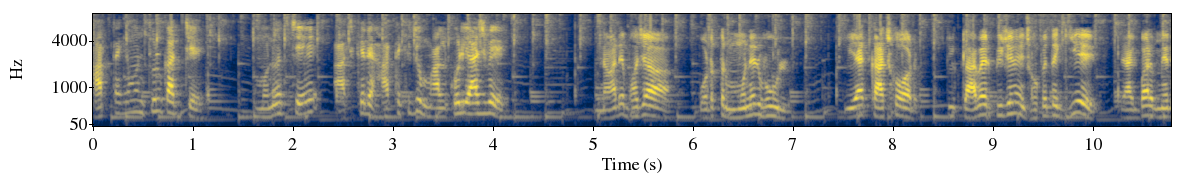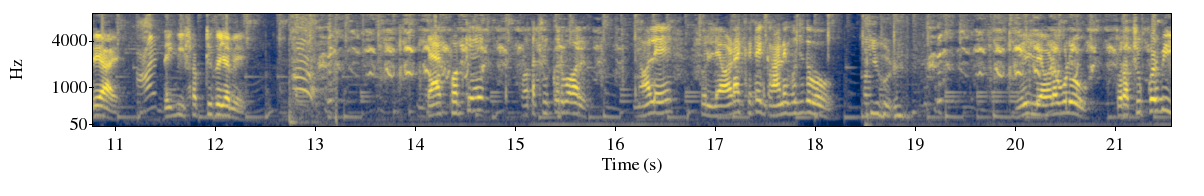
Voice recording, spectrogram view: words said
হাতটা কেমন চুল কাটছে? মনে হচ্ছে আজকের হাতে কিছু মাল করি আসবে। না রে ভজা ওটা তোর মনের ভুল। তুই এক কাজ কর তুই ক্লাবের পিছনে ঝোপেতে গিয়ে একবার মেরে আয়। দেখবি সব ঠিক হয়ে যাবে। দেখ ফটকে কথা ঠিক করে বল। নাহলে তোর লেওড়া কেটে গানে গুঁজে দেবো। এই লেওড়াগুলো তোরা চুপ করবি?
